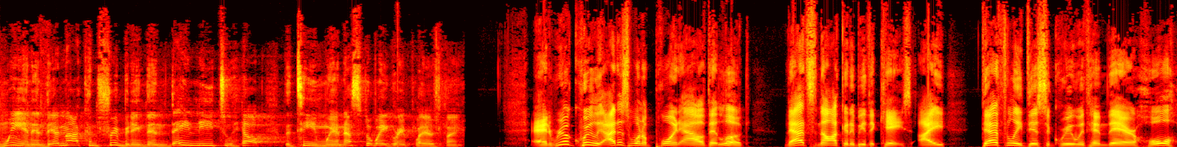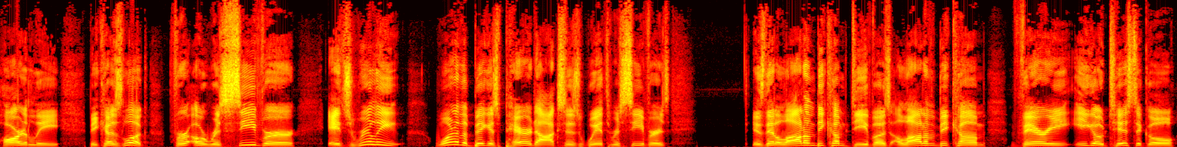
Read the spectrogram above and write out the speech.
win and they're not contributing, then they need to help the team win. That's the way great players think. And real quickly, I just want to point out that look, that's not going to be the case. I definitely disagree with him there wholeheartedly because look, for a receiver, it's really one of the biggest paradoxes with receivers is that a lot of them become divas, a lot of them become very egotistical,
